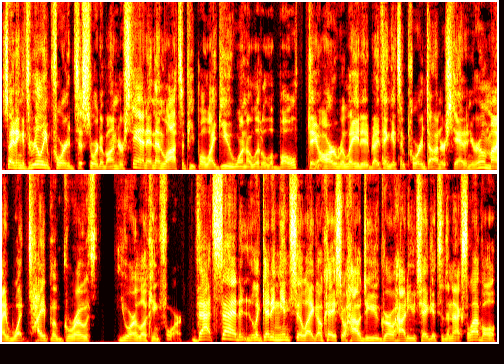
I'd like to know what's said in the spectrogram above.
So I think it's really important to sort of understand. And then lots of people like you want a little of both. They are related, but I think it's important to understand in your own mind what type of growth you are looking for. That said, like getting into like, okay, so how do you grow? How do you take it to the next level?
